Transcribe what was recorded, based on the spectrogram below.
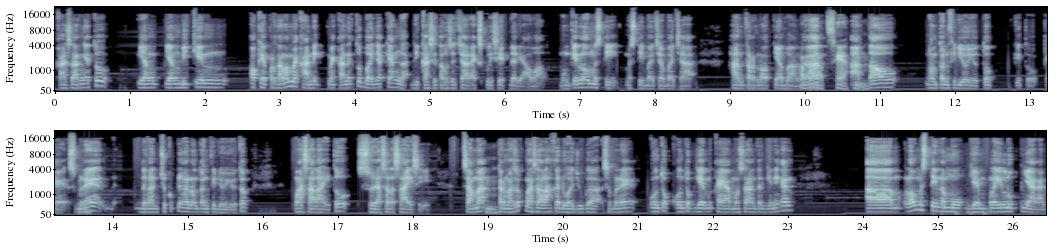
kasarnya tuh yang yang bikin oke pertama mekanik mekanik tuh banyak yang nggak dikasih tahu secara eksplisit dari awal mungkin lo mesti mesti baca-baca hunter note-nya banget Hunter Notes ya. Hmm. atau nonton video YouTube gitu kayak sebenarnya dengan cukup dengan nonton video YouTube masalah itu sudah selesai sih sama Hmm. termasuk masalah kedua juga sebenarnya untuk untuk game kayak Monster Hunter gini kan em, lo mesti nemu gameplay loop-nya kan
